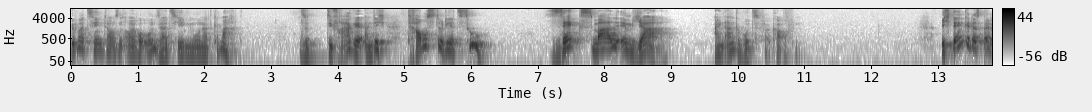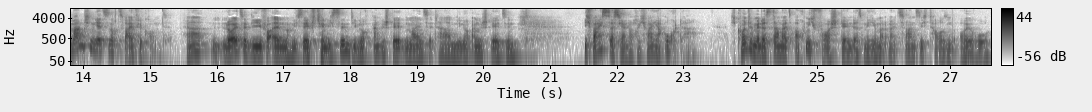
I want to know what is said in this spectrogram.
über 10.000 Euro Umsatz jeden Monat gemacht. Also die Frage an dich, traust du dir zu, sechsmal im Jahr ein Angebot zu verkaufen? Ich denke, dass bei manchen jetzt noch Zweifel kommt. Ja, Leute, die vor allem noch nicht selbstständig sind, die noch Angestellten-Mindset haben, die noch angestellt sind. Ich weiß das ja noch, ich war ja auch da. Ich konnte mir das damals auch nicht vorstellen, dass mir jemand mal 20.000 Euro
